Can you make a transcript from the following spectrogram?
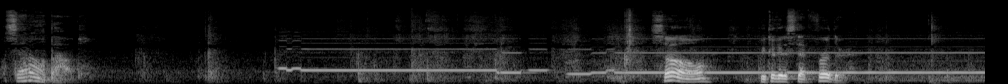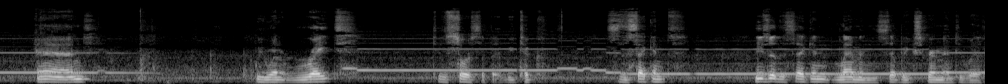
what's that all about? So we took it a step further. And we went right to the source of it. We took this is the second these are the second lemons that we experimented with.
